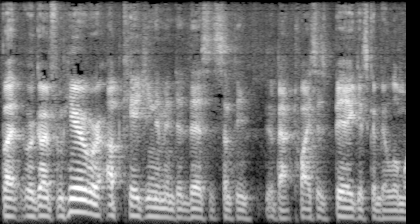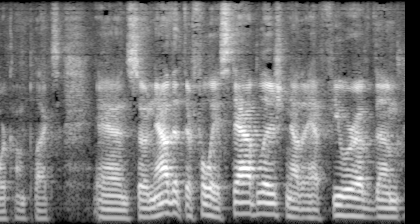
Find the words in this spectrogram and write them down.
But we're going from here, we're up caging them into this. It's something about twice as big. It's gonna be a little more complex. And so now that they're fully established, now that I have fewer of them,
